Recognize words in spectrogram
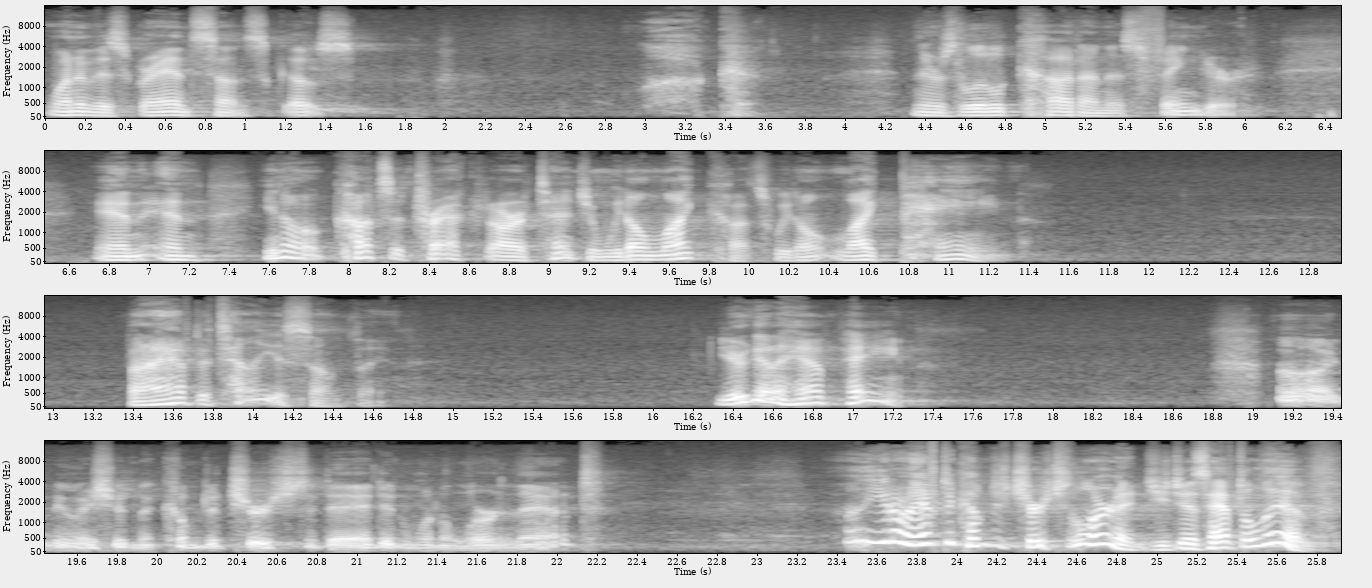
one of his grandsons goes, Look. And there's a little cut on his finger. And, and, you know, cuts attract our attention. We don't like cuts, we don't like pain. But I have to tell you something you're going to have pain. Oh, I knew I shouldn't have come to church today. I didn't want to learn that. Well, you don't have to come to church to learn it, you just have to live.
